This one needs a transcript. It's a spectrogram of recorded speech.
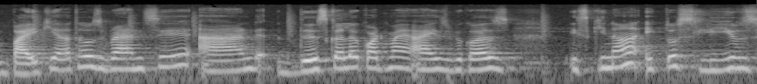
बाई किया था उस ब्रांड से and this colour caught my eyes because इसकी ना एक तो स्लीव्स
